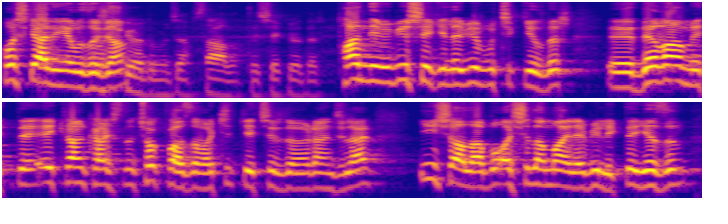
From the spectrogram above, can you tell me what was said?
Hoş geldin Yavuz Hocam. Hoş gördüm hocam. Sağ olun. Teşekkür ederim. Pandemi bir şekilde bir buçuk yıldır e, devam etti. Ekran karşısında çok fazla vakit geçirdi öğrenciler. İnşallah bu aşılamayla birlikte yazın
